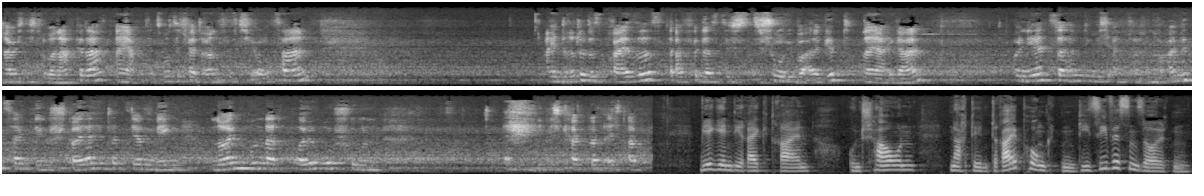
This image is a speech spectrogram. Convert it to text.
habe ich nicht drüber nachgedacht. Naja, jetzt muss ich halt 350 Euro zahlen ein Drittel des Preises dafür, dass es die Schuhe überall gibt. Naja, egal. Und jetzt haben die mich einfach noch angezeigt wegen Steuerhinterziehung, wegen 900 Euro Schuhen. Ich kack doch echt ab. Wir gehen direkt rein und schauen nach den drei Punkten, die Sie wissen sollten,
